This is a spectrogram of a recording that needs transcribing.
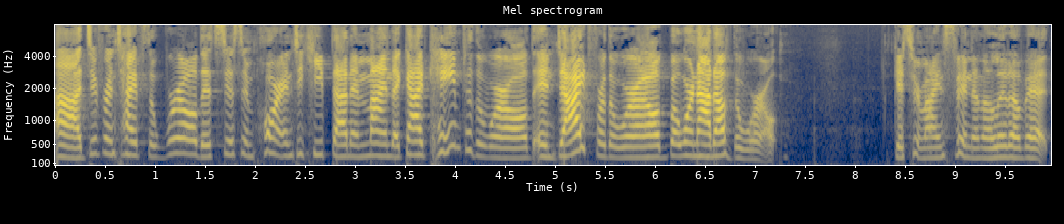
uh, different types of world, it's just important to keep that in mind that God came to the world and died for the world, but we're not of the world. Get your mind spinning a little bit.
